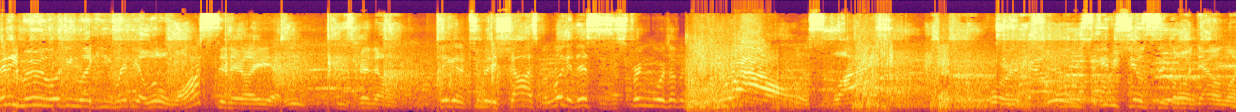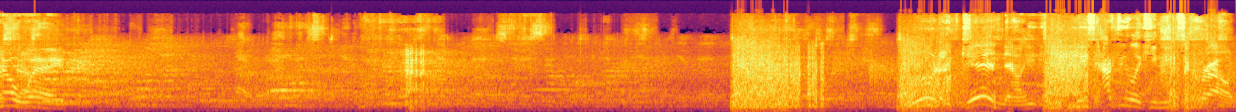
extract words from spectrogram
Vinny, Moon looking like he might be a little lost in there. Like he, he's been uh, taking too many shots. But look at this. A springboards up in the Wow. little splash. Or Shields isn't going down like No that. way. Moon again now. He, he's acting like he needs a crowd.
